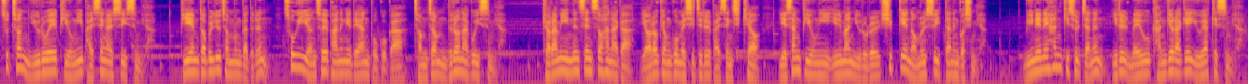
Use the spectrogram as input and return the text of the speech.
수천 유로의 비용이 발생할 수 있습니다. BMW 전문가들은 소위 연소의 반응에 대한 보고가 점점 늘어나고 있습니다. 결함이 있는 센서 하나가 여러 경고 메시지를 발생시켜 예상 비용이 1만 유로를 쉽게 넘을 수 있다는 것입니다. 미넨의 한 기술자는 이를 매우 간결하게 요약했습니다.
